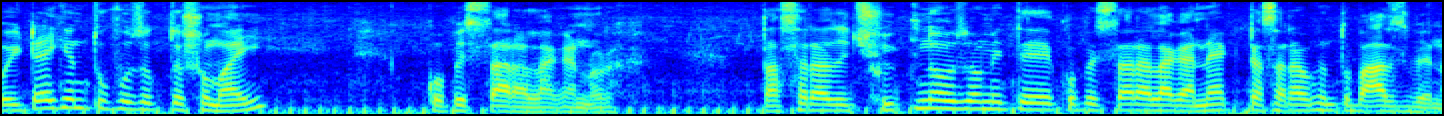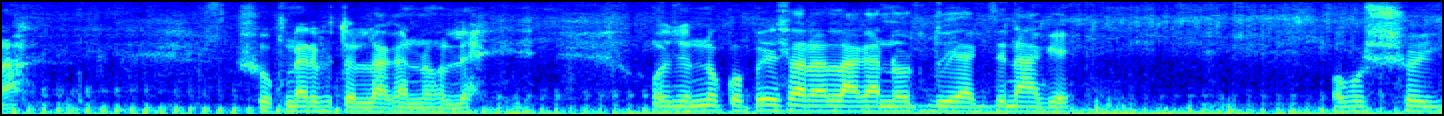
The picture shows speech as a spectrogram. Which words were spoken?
ওইটাই কিন্তু উপযুক্ত সময় কপির চারা লাগানোর। তাছাড়া যদি শুকনো জমিতে কপির চারা লাগানো, একটা চারাও কিন্তু বাঁচবে না শুকনার ভিতর লাগানো হলে। ওই জন্য কপির চারা লাগানোর দুই একদিন আগে অবশ্যই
